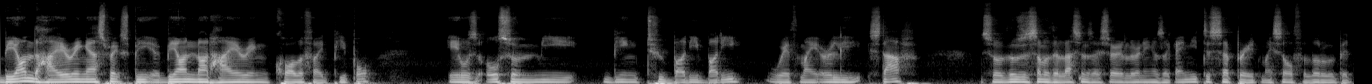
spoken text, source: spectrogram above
beyond the hiring aspects, be, beyond not hiring qualified people, it was also me being too buddy buddy with my early staff. So those are some of the lessons I started learning. Is like I need to separate myself a little bit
